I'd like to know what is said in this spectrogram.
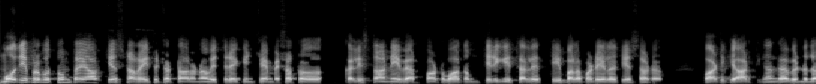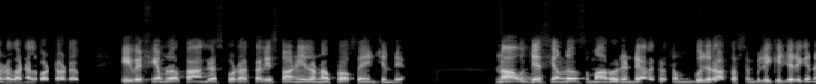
మోదీ ప్రభుత్వం తయారు చేసిన రైతు చట్టాలను వ్యతిరేకించే మిషతో ఖలిస్తానీ వేర్పాటువాదం తిరిగి తలెత్తి బలపడేలా చేశాడు. వాటికి ఆర్థికంగా వెన్నుదన్నుగా నిలబడ్డాడు. ఈ విషయంలో కాంగ్రెస్ కూడా ఖలిస్తానీలను ప్రోత్సహించింది. నా ఉద్దేశ్యంలో సుమారు రెండేళ్ళ క్రితం గుజరాత్ అసెంబ్లీకి జరిగిన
